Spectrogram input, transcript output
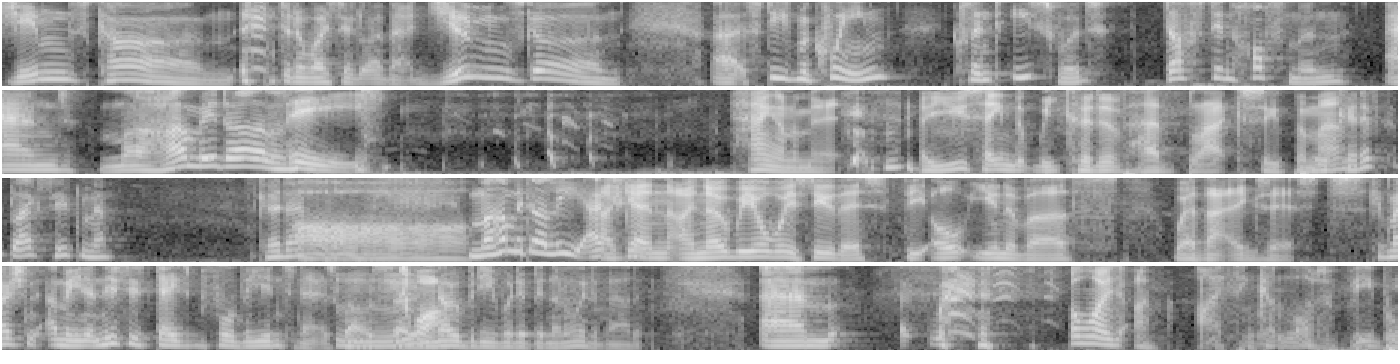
James Caan, don't know why I said it like that, James Caan, uh, Steve McQueen, Clint Eastwood, Dustin Hoffman, and Muhammad Ali. Hang on a minute. Are you saying that we could have had Black Superman? Could have had Black Superman. Could have. Oh. Muhammad Ali actually. Again, I know we always do this. The alt universe where that exists. Can you imagine? I mean, and this is days before the internet as well, so Mwah. nobody would have been annoyed about it. Um, Oh, I, I, I think a lot of people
